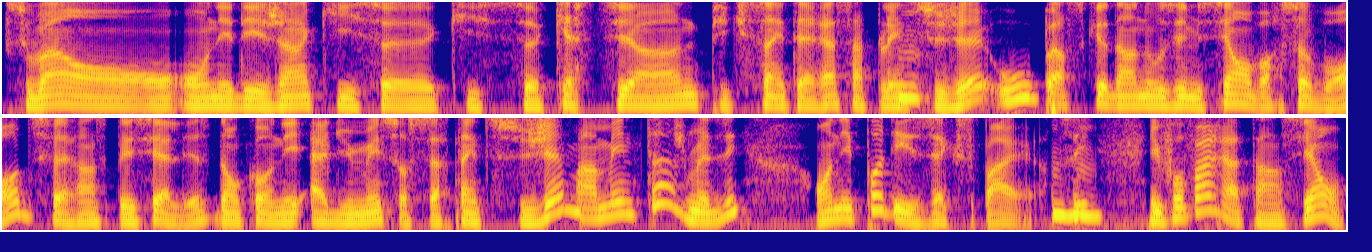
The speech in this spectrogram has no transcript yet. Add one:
souvent, on, on, est des gens qui se, qui se questionnent puis qui s'intéressent à plein de mm. sujets ou parce que dans nos émissions, on va recevoir différents spécialistes. Donc, on est allumé sur certains sujets. Mais en même temps, je me dis, on n'est pas des experts. Mm-hmm. Il faut faire attention.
